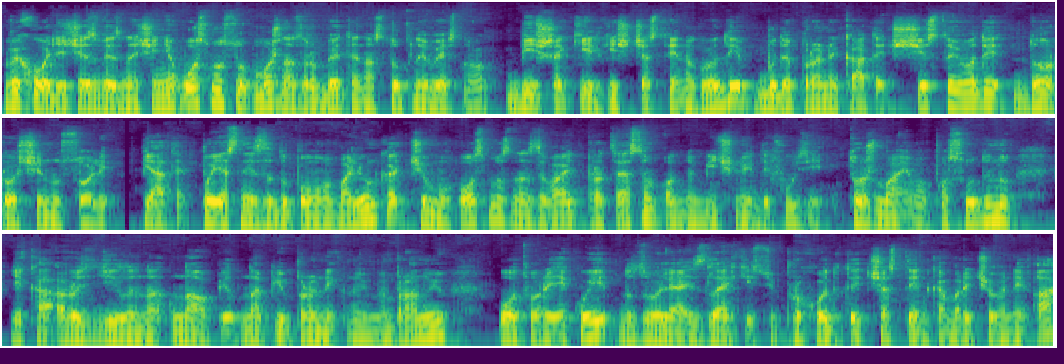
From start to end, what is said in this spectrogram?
Виходячи з визначення осмосу, можна зробити наступний висновок. Більша кількість частинок води буде проникати з чистої води до розчину солі. П'яте. Поясни за допомогою малюнка, чому осмос називають процесом однобічної дифузії. Тож маємо посудину, яка розділена навпіл напівпроникною мембраною, отвори якої дозволяють з легкістю проходити частинкам речовини А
